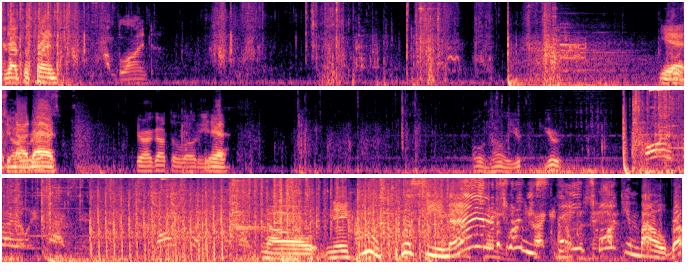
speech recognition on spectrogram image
I got the friend. I'm blind. Yeah, What's your now arrest? Here, I got the loadie. yeah. Oh no, you're you're. Fire sale is active. Fire sale. No, Nick, you pussy, man. That's what we stay talking about, bro.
